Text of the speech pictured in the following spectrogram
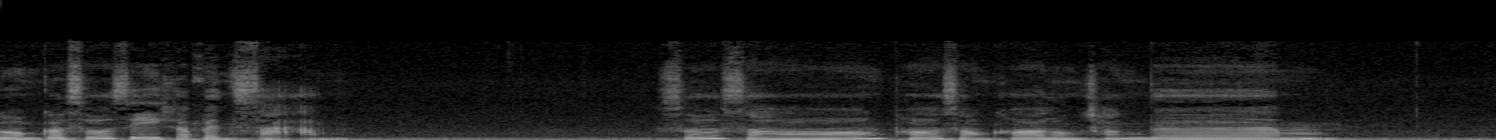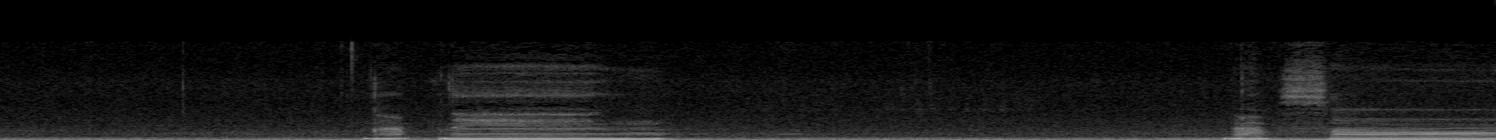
รวมกับโซ่สี่ก็เป็นสามโซ่สองพอสองคอลงช่องเดิม นับหนึ่งนับสอง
